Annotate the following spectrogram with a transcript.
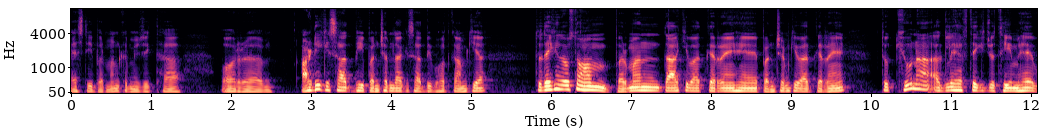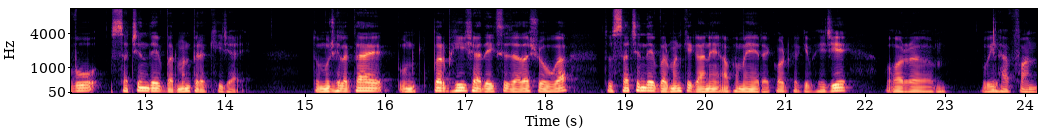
एस टी बर्मन का म्यूज़िक था और आर डी के साथ भी, पंचम दा के साथ भी बहुत काम किया। तो देखें दोस्तों, हम बर्मन दा की बात कर रहे हैं, पंचम की बात कर रहे हैं। तो क्यों ना अगले हफ़्ते की जो थीम है, वो सचिन देव बर्मन पर रखी जाए। तो मुझे लगता है उन पर भी शायद एक से ज़्यादा शो होगा। तो सचिन देव बर्मन के गाने आप हमें रिकॉर्ड करके भेजिए और वील हैव फन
